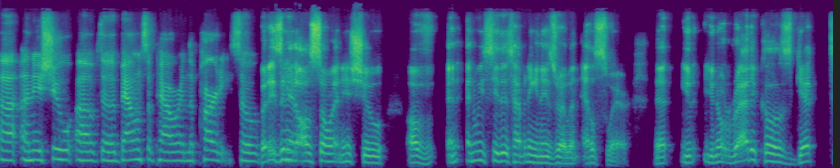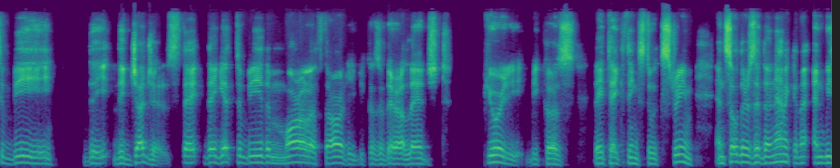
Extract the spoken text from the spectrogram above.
uh, an issue of the balance of power in the party. So, but isn't it also an issue? of and, and we see this happening in Israel and elsewhere that you you know radicals get to be the the judges. They they get to be the moral authority because of their alleged purity because they take things to extreme. And so there's a dynamic and, and we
